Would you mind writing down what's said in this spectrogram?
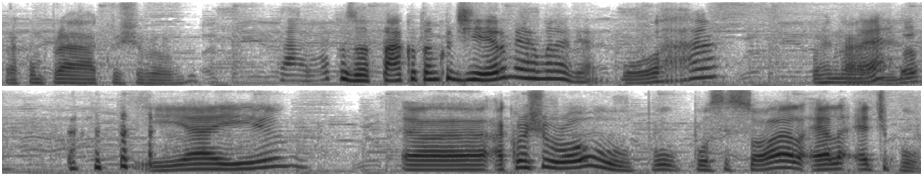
pra comprar a Crunchyroll. Caraca, os otaku estão com dinheiro mesmo, né, velho? Porra! Pois não é? Caramba. é? E aí, uh, a Crunchyroll, por, por si só, ela, ela, é tipo,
